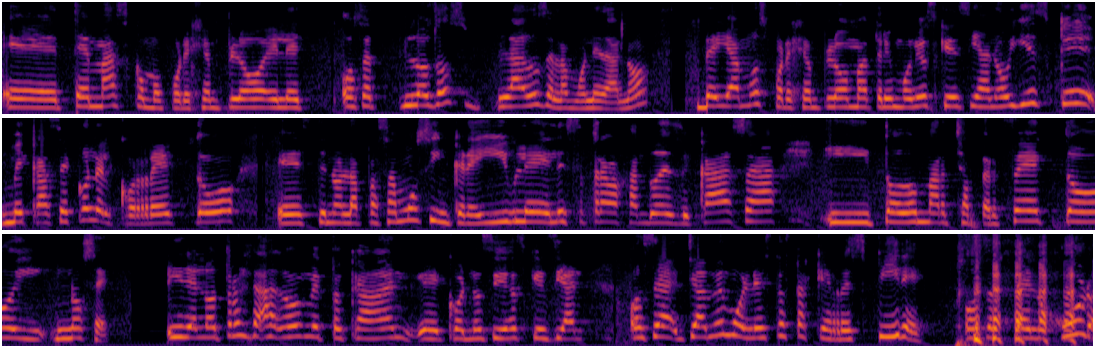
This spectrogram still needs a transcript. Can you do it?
eh, temas como, por ejemplo, el, o sea, los dos lados de la moneda, ¿no? Veíamos, por ejemplo, matrimonios que decían, oye, es que me casé con el correcto, este, nos la pasamos increíble, él está trabajando desde casa y todo marcha perfecto y no sé. Y del otro lado me tocaban eh, conocidas que decían, o sea, ya me molesta hasta que respire. O sea, te lo juro.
